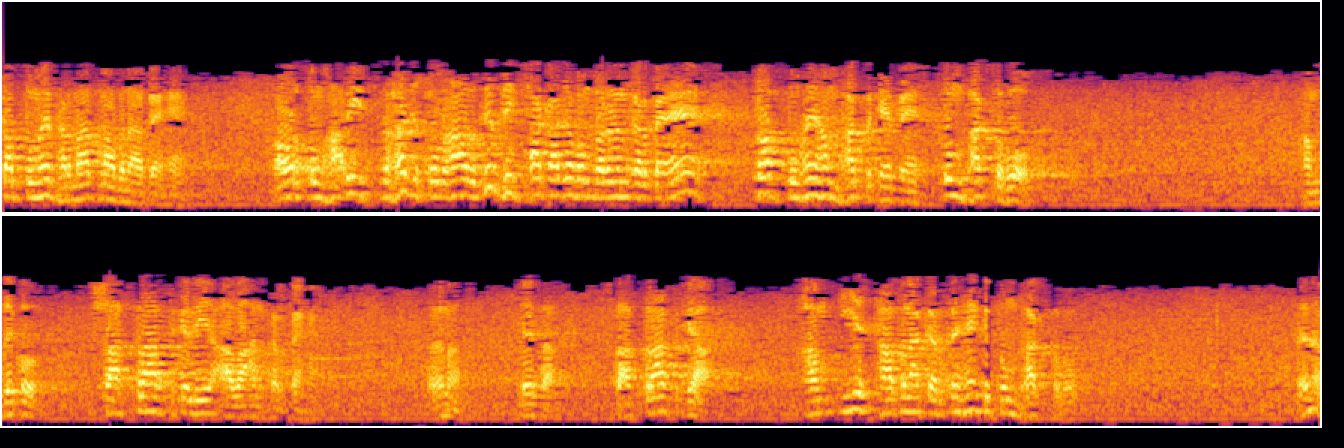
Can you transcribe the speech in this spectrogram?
तब तुम्हें धर्मात्मा बनाते हैं। और तुम्हारी सहज स्वभाव, सिद्ध इच्छा का जब हम वर्णन करते हैं, तब तुम्हें हम भक्त कहते हैं। तुम भक्त हो। हम देखो, शास्त्रार्थ के लिए आवाहन करते हैं। है ना? कैसा शास्त्रार्थ क्या? हम ये स्थापना करते हैं कि तुम भक्त हो। है ना?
